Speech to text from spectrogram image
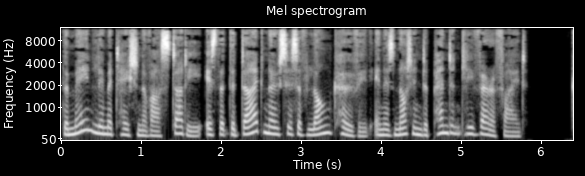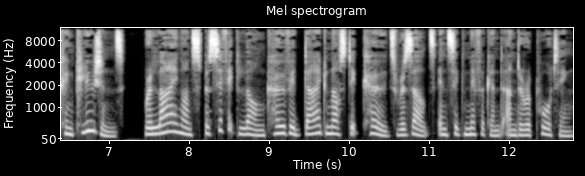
The main limitation of our study is that the diagnosis of long COVID in is not independently verified. Conclusions Relying on specific long COVID diagnostic codes results in significant underreporting.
